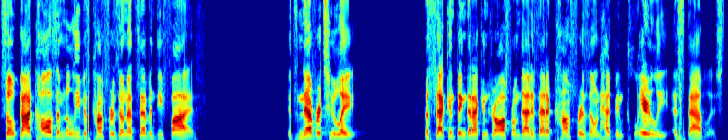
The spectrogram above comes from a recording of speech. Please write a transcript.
So God calls him to leave his comfort zone at 75. It's never too late. The second thing that I can draw from that is that a comfort zone had been clearly established.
